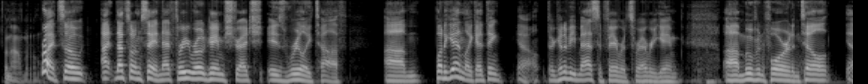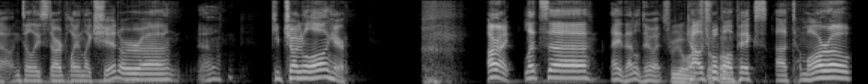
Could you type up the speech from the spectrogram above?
phenomenal. right, so I, that's what I'm saying. That three road game stretch is really tough. Um, but again, like I think you know they're going to be massive favorites for every game uh, moving forward until you know until they start playing like shit or uh, you know, keep chugging along here. All right, let's. uh Hey, that'll do it. Should we go watch College football, football? picks uh, tomorrow.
